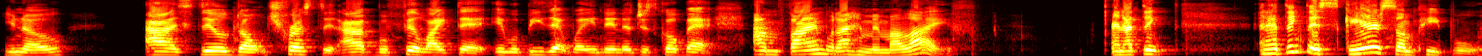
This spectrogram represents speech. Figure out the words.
You know, I still don't trust it. I would feel like that it would be that way and then it'll just go back. I'm fine without him in my life. And I think and I think that scares some people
